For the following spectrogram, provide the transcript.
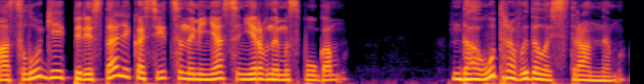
а слуги перестали коситься на меня с нервным испугом. До утра выдалось странным.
